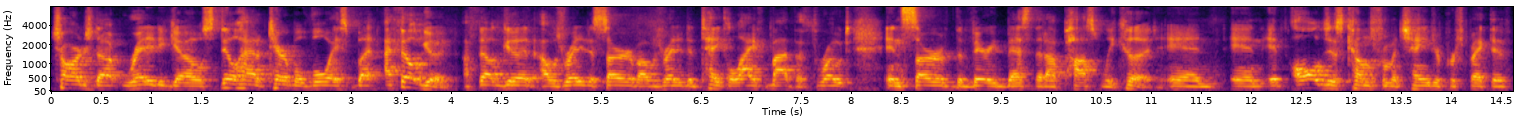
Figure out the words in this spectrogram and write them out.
charged up, ready to go. Still had a terrible voice, but I felt good. I felt good. I was ready to serve. I was ready to take life by the throat and serve the very best that I possibly could. And and it all just comes from a change of perspective.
